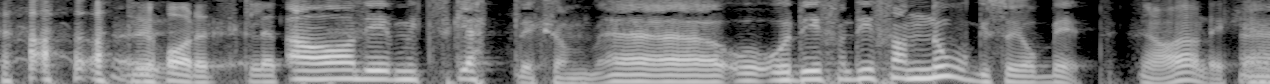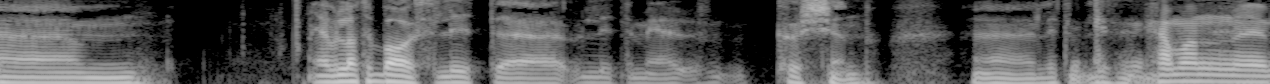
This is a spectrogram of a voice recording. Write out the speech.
Att du har ett skelett? Ja, det är mitt skelett liksom. Eh, och och det, är, det är fan nog så jobbigt. Ja, det kan jag. Vill ha tillbaka lite, lite mer cushion. Eh, lite, lite, Kan man, eh,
